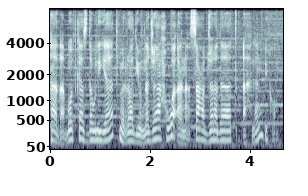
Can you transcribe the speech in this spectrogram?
هذا بودكاست دوليات من راديو النجاح وأنا سعد جردات. أهلا بكم.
